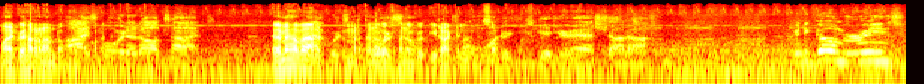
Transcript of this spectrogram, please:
Mä oon ihan random. Eli mä ihan väärin ymmärtänyt, oliko mä niinku irakilainen No sotilas. Good to go, Marines.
